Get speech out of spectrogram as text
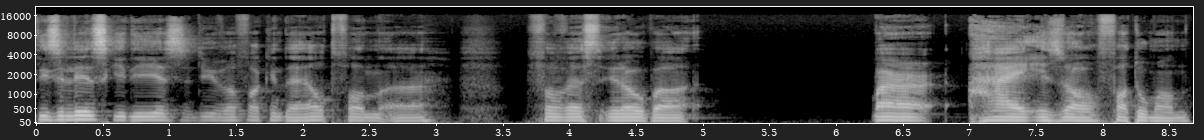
die die is nu wel fucking de held van, eh, van West-Europa. Maar hij is wel een man.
